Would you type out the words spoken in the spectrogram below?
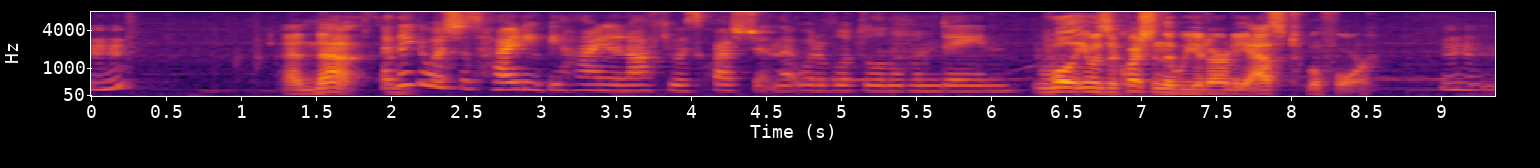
Mm-hmm. And now, I think it was just hiding behind an innocuous question that would have looked a little mundane. well, it was a question that we had already asked before. hmm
